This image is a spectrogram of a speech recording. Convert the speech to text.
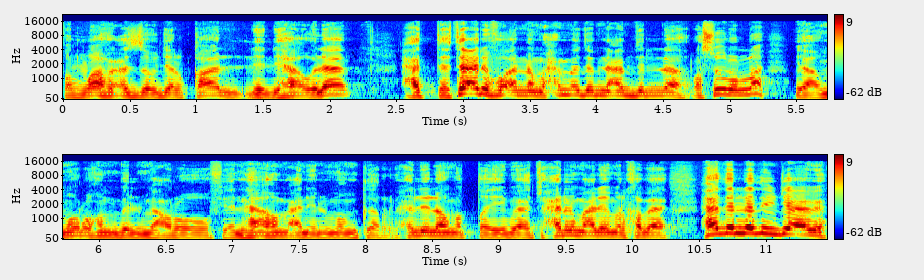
فالله عز وجل قال لهؤلاء حتى تعرفوا أن محمد بن عبد الله رسول الله يأمرهم بالمعروف ينهاهم عن المنكر يحل لهم الطيبات يحرم عليهم الخبائث. هذا الذي جاء به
